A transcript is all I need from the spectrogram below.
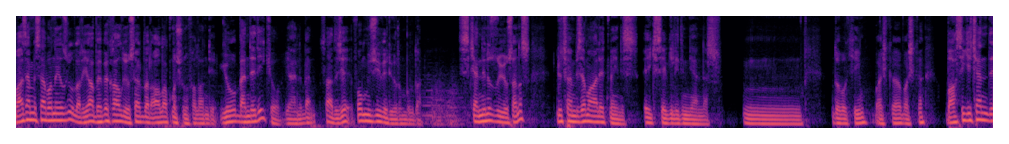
Bazen mesela bana yazıyorlar ya bebek ağlıyor Serdar ağlatma şunu falan diye. Yo bende değil ki o. Yani ben sadece fon müziği veriyorum burada. Siz kendiniz duyuyorsanız lütfen bize mal etmeyiniz. Ey sevgili dinleyenler. Hmm, dur bakayım başka başka. Bahsi geçen de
